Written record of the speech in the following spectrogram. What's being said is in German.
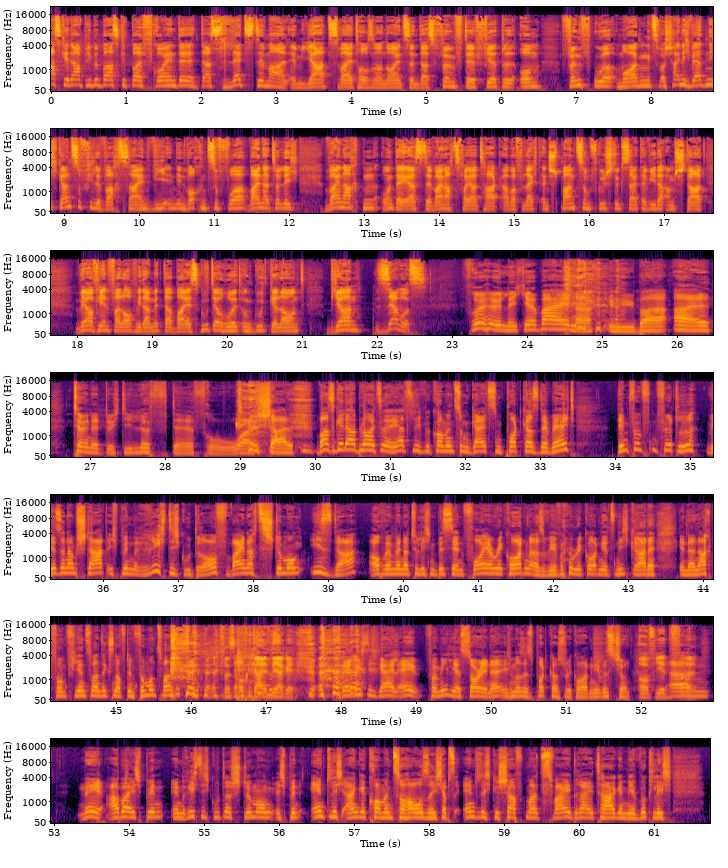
Was geht ab, liebe Basketballfreunde? Das letzte Mal im Jahr 2019, das fünfte Viertel um 5 Uhr morgens. Wahrscheinlich werden nicht ganz so viele wach sein wie in den Wochen zuvor, weil natürlich Weihnachten und der erste Weihnachtsfeiertag, aber vielleicht entspannt zum Frühstück seid ihr wieder am Start. Wer auf jeden Fall auch wieder mit dabei ist, gut erholt und gut gelaunt. Björn, Servus. Fröhliche Weihnacht überall tönet durch die Lüfte froher Schall. Was geht ab, Leute? Herzlich willkommen zum geilsten Podcast der Welt, dem fünften Viertel. Wir sind am Start. Ich bin richtig gut drauf. Weihnachtsstimmung ist da, auch wenn wir natürlich ein bisschen vorher recorden. Also wir recorden jetzt nicht gerade in der Nacht vom 24. auf den 25. Was auch geil wäre. Wäre richtig geil. Ey, Familie, sorry, ne? Ich muss jetzt Podcast recorden, ihr wisst schon. Auf jeden Fall. Nee, aber ich bin in richtig guter Stimmung. Ich bin endlich angekommen zu Hause. Ich habe es endlich geschafft, mal zwei, drei Tage mir wirklich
